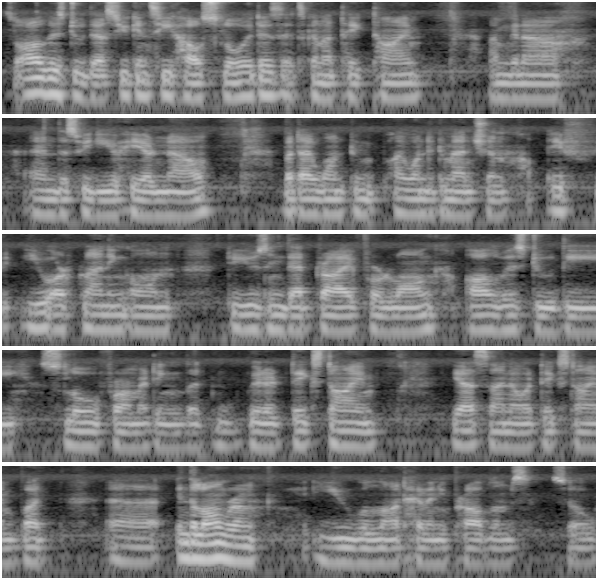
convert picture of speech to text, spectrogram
So always do this. You can see how slow it is. It's gonna take time. I'm gonna end this video here now but I want to I wanted to mention if you are planning on using that drive for long. Always do the slow formatting that where it takes time. Yes I know it takes time but uh, in the long run you will not have any problems. So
